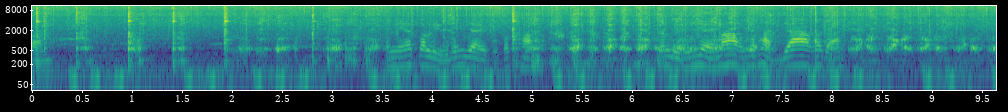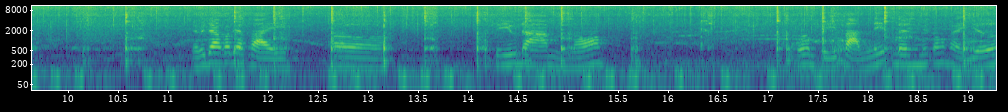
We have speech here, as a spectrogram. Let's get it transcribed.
กัน อันนี้ตะหลิวมันใหญ่กว่ากระทะตะหลิวมันใหญ่มากมันจะผัดยากนะจ๊ะเดี๋ยวพี่ด้าก็จะใส่ เอ่อซีอิ๊วดำเนาะเพิ่มสีสันนิดนึงไม่ต้องใส่เยอะ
